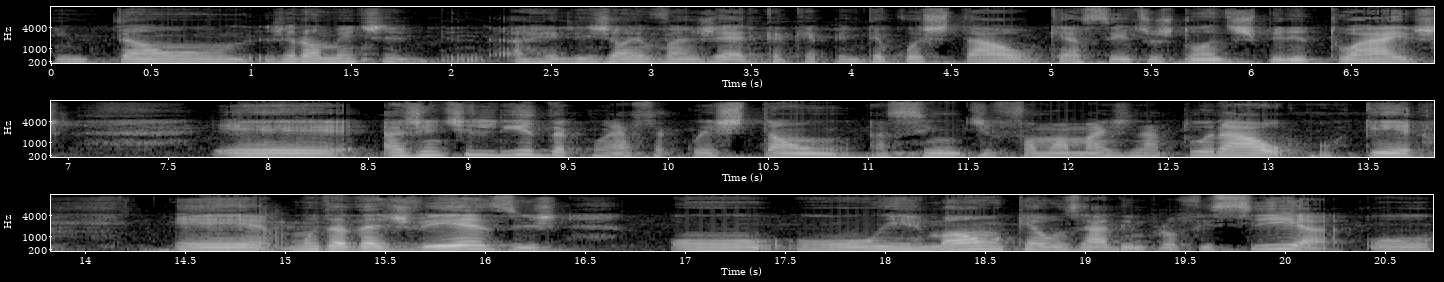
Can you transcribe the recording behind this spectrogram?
Então, geralmente, a religião evangélica, que é pentecostal, que aceita os dons espirituais, é, a gente lida com essa questão assim de forma mais natural, porque é, muitas das vezes o, o irmão que é usado em profecia, o,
